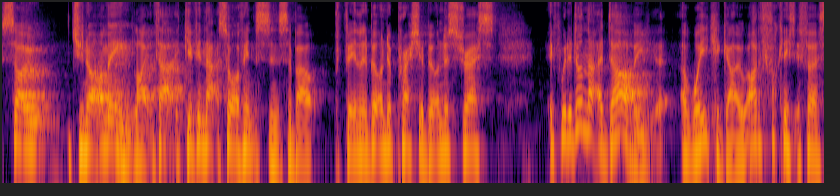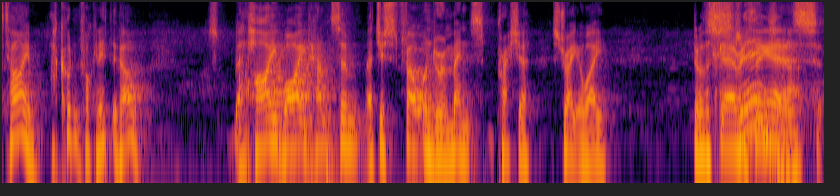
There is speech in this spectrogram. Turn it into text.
So, do you know what I mean? Like that, giving that sort of instance about feeling a bit under pressure, a bit under stress. If we'd have done that at Derby a week ago, I'd have fucking hit it first time. I couldn't fucking hit the goal. High, wide, handsome. I just felt under immense pressure straight away. You know, the scary thing Strange, that. is,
